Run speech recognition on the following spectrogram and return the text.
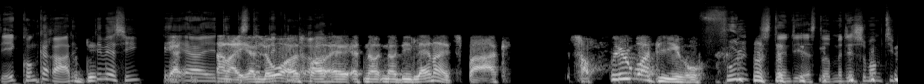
Det er ikke kun karate, det, det vil jeg sige. Det ja, er, nej, nej, jeg lover også for, at når, når de lander et spark, så flyver de jo. Fuldstændig afsted. Men det er som om, de er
